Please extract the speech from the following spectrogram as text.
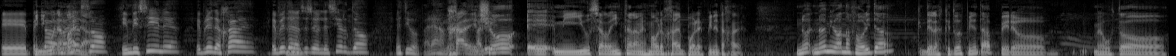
eh, Y ninguna mala. Rabioso, Invisible, El Planeta Jade, El Planeta del Acceso del Desierto. Es tipo, pará, me Jade, salí. yo, eh, mi user de Instagram es Mauro Jade por Spinetta Jade. No, no es mi banda favorita de las que tuvo Spinetta, pero me gustó.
